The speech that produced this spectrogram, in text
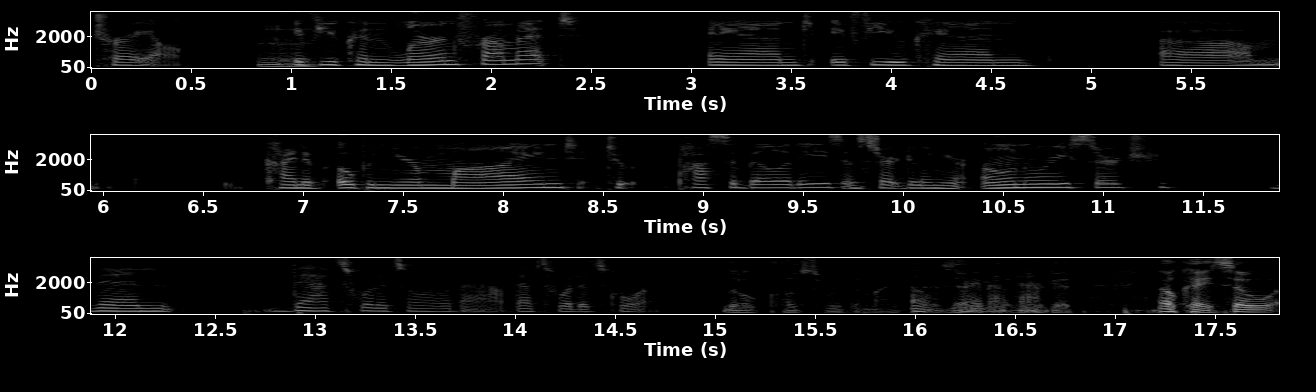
trail. If you can learn from it, and if you can um, kind of open your mind to possibilities and start doing your own research, then that's what it's all about. That's what it's for. A little closer with the mic. Oh, there. sorry there you about go. that. You're good. Okay, so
